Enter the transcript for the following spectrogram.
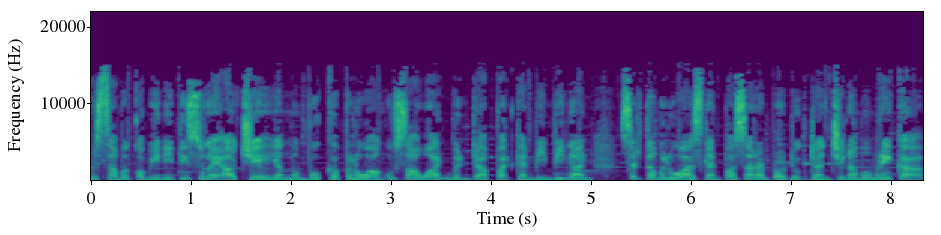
bersama komuniti Sungai Aceh yang membuka peluang usahawan mendapatkan bimbingan serta meluaskan pasaran produk dan jenama mereka.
